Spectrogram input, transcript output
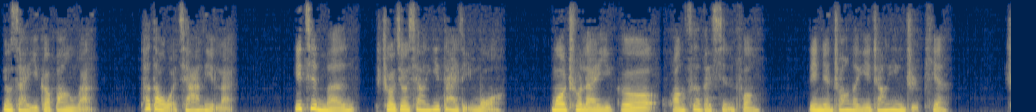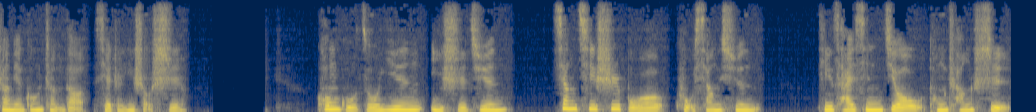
又在一个傍晚，他到我家里来，一进门，手就向衣袋里摸，摸出来一个黄色的信封，里面装了一张硬纸片，上面工整的写着一首诗：“空谷足音一时君，相期师伯苦相熏。题材新旧同常事，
